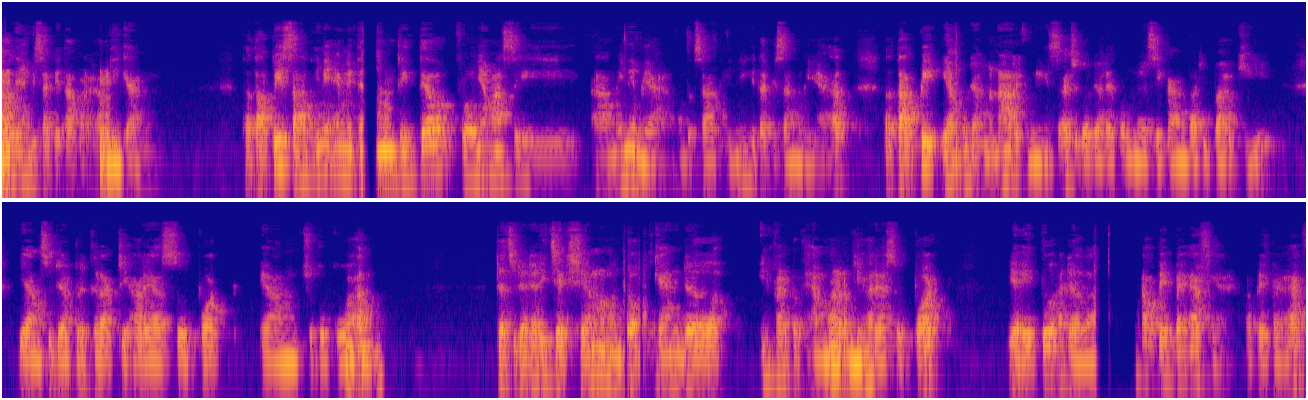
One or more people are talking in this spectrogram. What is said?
hal yang bisa kita perhatikan. Tetapi saat ini emiten retail flow-nya masih uh, minim ya untuk saat ini kita bisa melihat. Tetapi yang udah menarik nih, saya juga udah rekomendasikan tadi pagi yang sudah bergerak di area support yang cukup kuat mm -hmm. dan sudah ada rejection membentuk candle inverted hammer mm -hmm. di area support yaitu adalah LPPF ya, LPPF.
